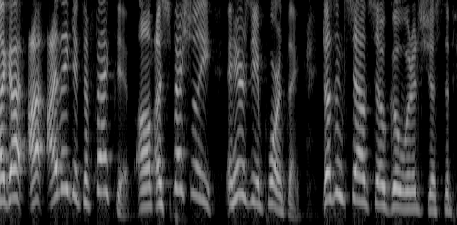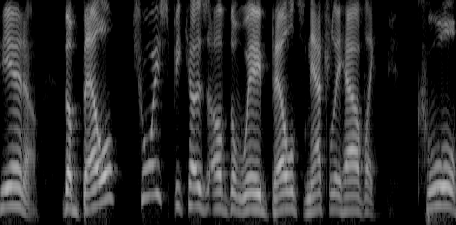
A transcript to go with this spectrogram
Like I, I, I think it's effective. Um, especially, and here's the important thing: doesn't sound so good when it's just the piano. The bell choice, because of the way bells naturally have like cool,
